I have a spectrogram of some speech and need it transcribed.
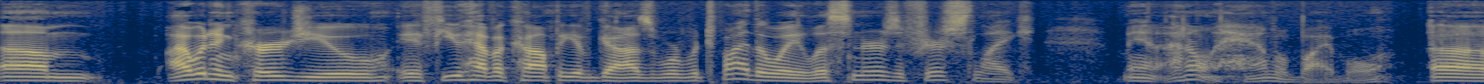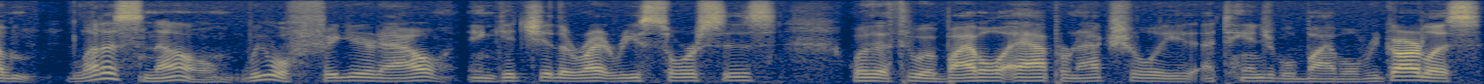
um, I would encourage you if you have a copy of God's Word, which by the way, listeners, if you're just like, man, I don't have a Bible, um, let us know. We will figure it out and get you the right resources, whether through a Bible app or actually a tangible Bible. Regardless,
